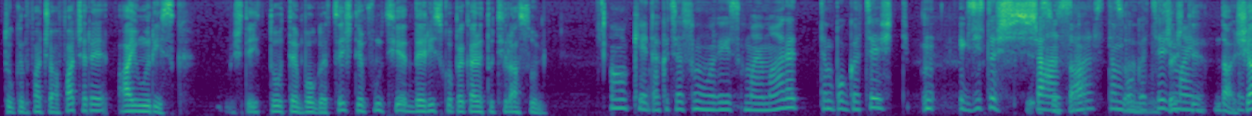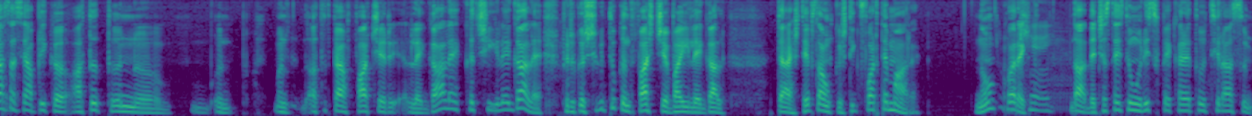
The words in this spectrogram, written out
tu când faci o afacere ai un risc. Știi? Tu te îmbogățești în funcție de riscul pe care tu ți-l asumi. Ok, dacă ți asumi un risc mai mare, te îmbogățești. Există șansa să, să te îmbogățești să mai... Da, și asta se aplică atât în, în, în, atât pe afaceri legale, cât și ilegale. Pentru că și tu când faci ceva ilegal, te aștepți la un câștig foarte mare. Nu? Corect. Okay. Da, deci ăsta este un risc pe care tu ți-l asumi.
